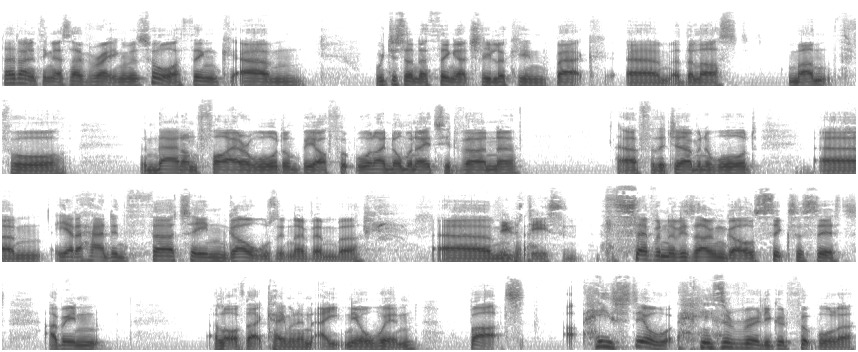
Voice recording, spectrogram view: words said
I don't think that's overrating him at all. I think um, we just done a thing actually looking back um, at the last month for the Man on Fire award on BR Football. I nominated Werner uh, for the German award. Um, he had a hand in 13 goals in November. Um, He was decent. seven of his own goals, six assists. I mean, a lot of that came in an 8 0 win, but uh, he's still he's a really good footballer.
